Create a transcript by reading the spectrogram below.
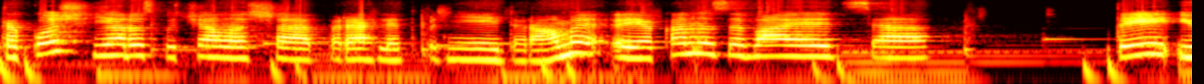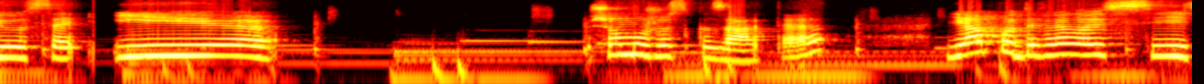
Також я розпочала ще перегляд однієї дорами, яка називається Ти і усе. І що можу сказати? Я подивилася всі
